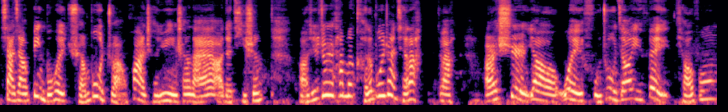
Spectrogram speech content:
下降，并不会全部转化成运营商的 IR 的提升。啊，其实就是他们可能不会赚钱了，对吧？而是要为辅助交易费调峰、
